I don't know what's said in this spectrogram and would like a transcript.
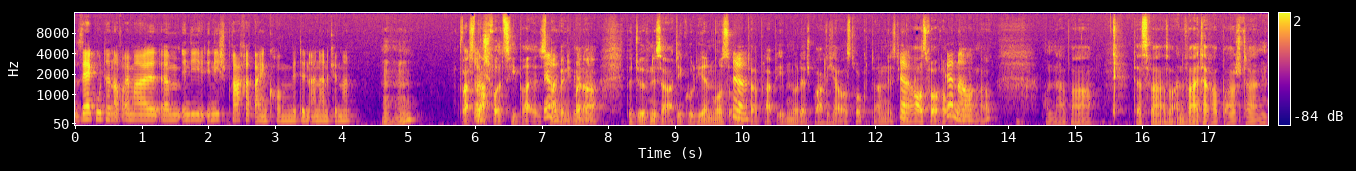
sehr gut dann auf einmal ähm, in, die, in die Sprache reinkommen mit den anderen Kindern. Mhm. Was und nachvollziehbar ist, ja, ne? wenn ich meine genau. Bedürfnisse artikulieren muss und ja. da bleibt eben nur der sprachliche Ausdruck, dann ist die ja, Herausforderung genau. da. Ne? Wunderbar. Das war also ein weiterer Baustein.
